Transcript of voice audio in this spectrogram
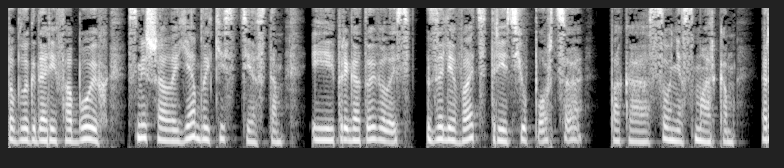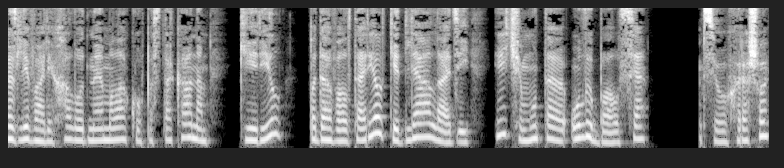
Поблагодарив обоих, смешала яблоки с тестом и приготовилась заливать третью порцию. Пока Соня с Марком разливали холодное молоко по стаканам, Кирилл подавал тарелки для оладий и чему-то улыбался. «Все хорошо?»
